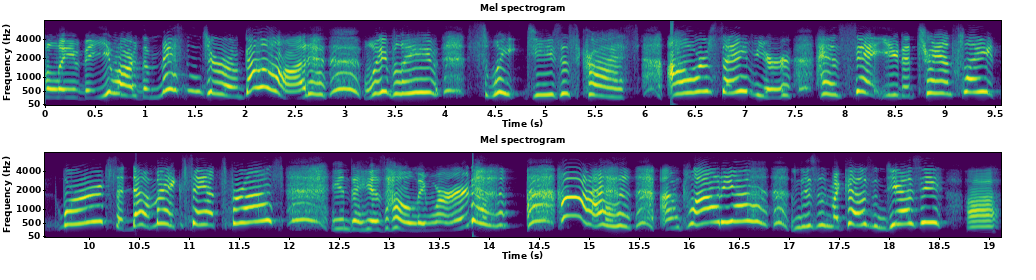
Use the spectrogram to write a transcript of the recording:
believe that you are the messenger of God. We believe sweet Jesus Christ, our Savior, has sent you to translate words that don't make sense for us into His holy word. Hi, I'm Claudia. and This is my cousin Jessie. Hi,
